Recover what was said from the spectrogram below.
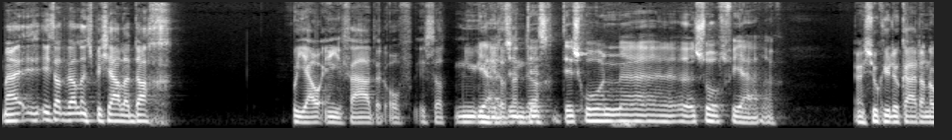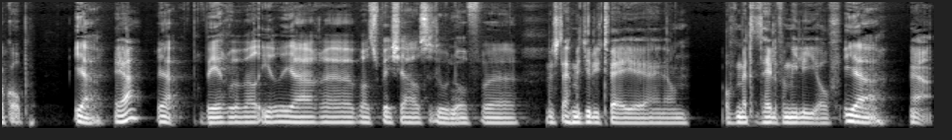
maar is, is dat wel een speciale dag voor jou en je vader? Of is dat nu Ja, inmiddels het, een het is, dag? het is gewoon eh, een soort verjaardag. En zoeken jullie elkaar dan ook op? Ja, Ja? ja, proberen we wel ieder jaar eh, wat speciaals te doen. Of eh, Dus echt met jullie tweeën en dan... Of met het hele familie? Of, ja, ja.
